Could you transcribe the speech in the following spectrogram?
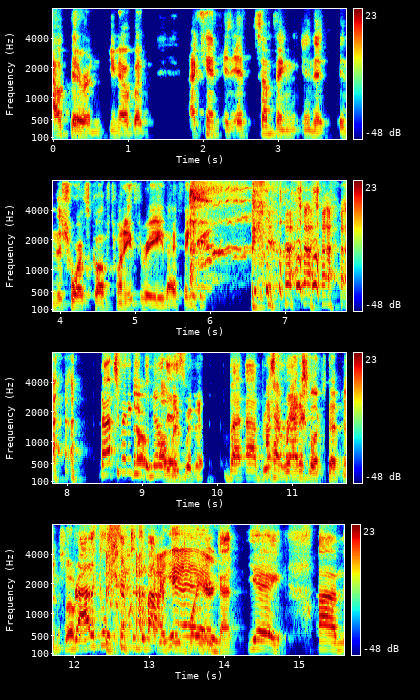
out there and, you know, but I can't. It, it's something in it, in the Schwarzkopf 23 that I think Not too many people oh, know I'll this, live with it. but uh, I Bruce have Vilanch- radical acceptance of it. radical acceptance about your page boy haircut. Yay! Um,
